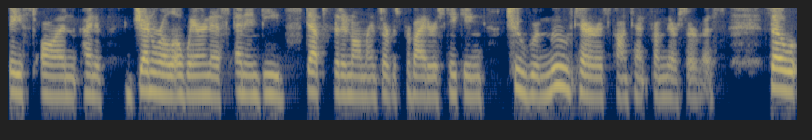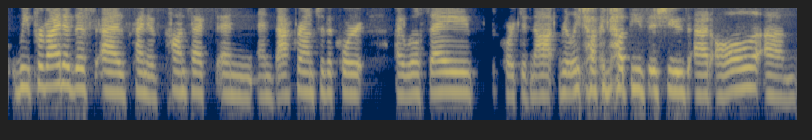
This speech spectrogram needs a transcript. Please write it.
based on kind of general awareness and indeed steps that an online service provider is taking to remove terrorist content from their service. So we provided this as kind of context and, and background to the court. I will say the court did not really talk about these issues at all, um,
